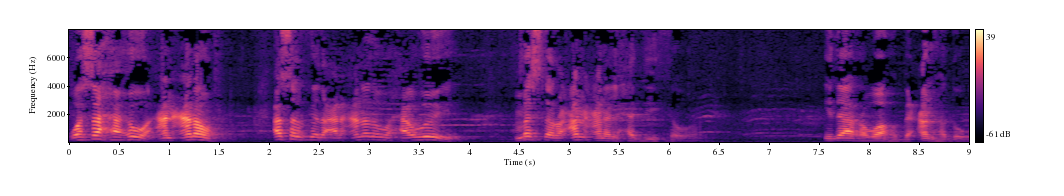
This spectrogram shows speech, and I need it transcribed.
wasaxaxuu cancanow asalkeeda cancanada waxaa weeye masdaru cancana alxadiida waay idaa rawaahu bican hadduu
